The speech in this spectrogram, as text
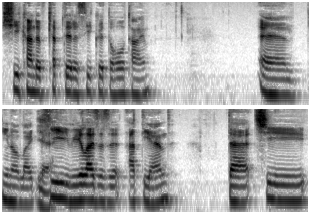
she kind of kept it a secret the whole time, and you know, like Yeah. he realizes it at the end that she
